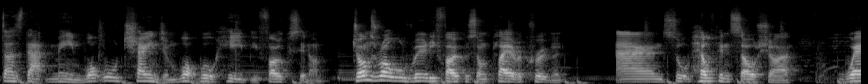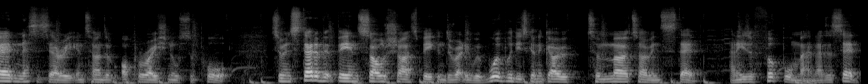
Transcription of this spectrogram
does that mean? What will change and what will he be focusing on? John's role will really focus on player recruitment and sort of helping Solskjaer where necessary in terms of operational support. So instead of it being Solskjaer speaking directly with Woodward, he's going to go to Murtough instead. And he's a football man. As I said,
